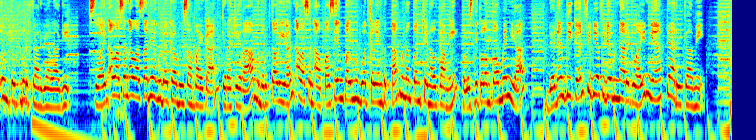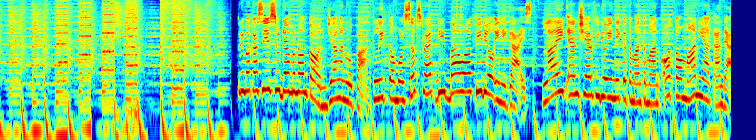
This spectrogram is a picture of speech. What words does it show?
untuk berkarya lagi. Selain alasan-alasan yang udah kami sampaikan, kira-kira menurut kalian alasan apa sih yang paling membuat kalian betah menonton channel kami? Tulis di kolom komen ya. Dan nantikan video-video menarik lainnya dari kami. Terima kasih sudah menonton. Jangan lupa klik tombol subscribe di bawah video ini guys. Like and share video ini ke teman-teman otomaniak Anda.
